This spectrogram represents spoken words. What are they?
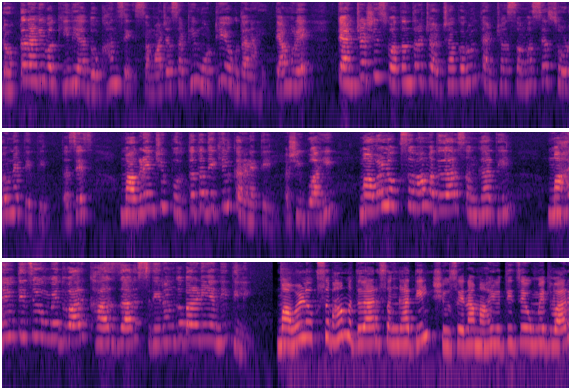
डॉक्टर आणि वकील या दोघांचे समाजासाठी मोठे योगदान आहे. त्यामुळे त्यांच्याशी स्वतंत्र चर्चा करून त्यांच्या समस्या सोडवण्यात येतील. तसेच मागण्यांची पूर्तता देखील करण्यात येईल अशी ग्वाही मावळ लोकसभा मतदारसंघातील महायुतीचे उमेदवार खासदार श्रीरंग बारणे यांनी दिली. मावळ लोकसभा मतदारसंघातील शिवसेना महायुतीचे उमेदवार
